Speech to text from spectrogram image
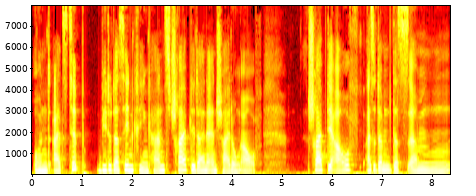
Und als Tipp, wie du das hinkriegen kannst, schreib dir deine Entscheidungen auf. Schreib dir auf, also das, ähm,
